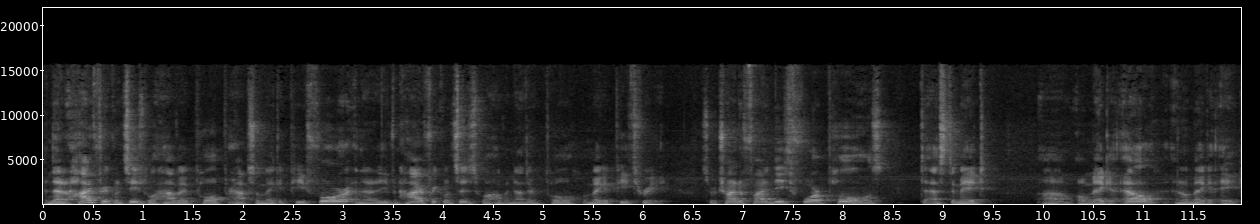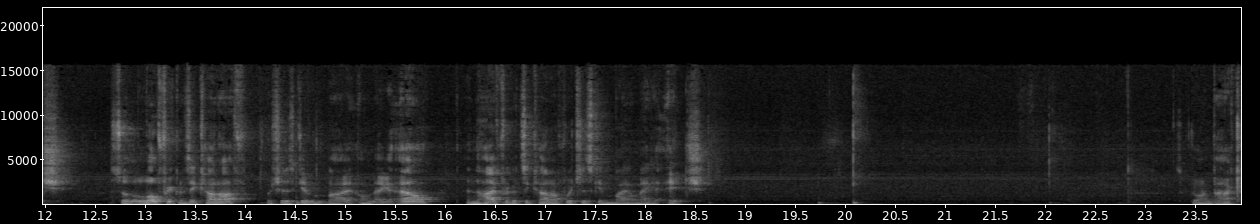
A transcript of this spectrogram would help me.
And then at high frequencies, we'll have a pole perhaps omega P4, and then at even higher frequencies, we'll have another pole omega P3. So we're trying to find these four poles to estimate um, omega L and omega H. So the low frequency cutoff, which is given by omega L, and the high frequency cutoff, which is given by omega H. going back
